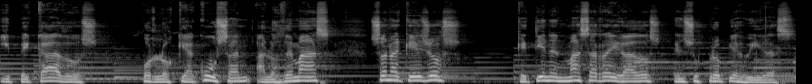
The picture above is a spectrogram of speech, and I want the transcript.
y pecados por los que acusan a los demás son aquellos que tienen más arraigados en sus propias vidas.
